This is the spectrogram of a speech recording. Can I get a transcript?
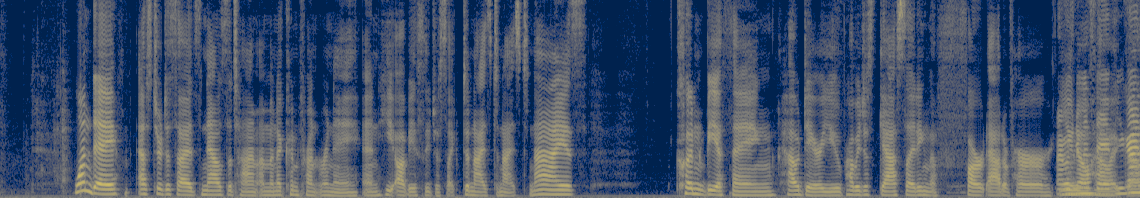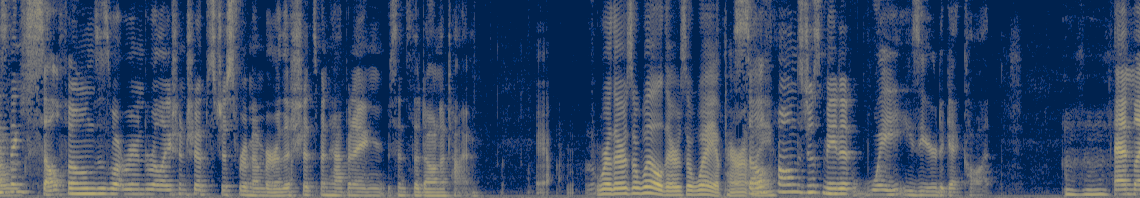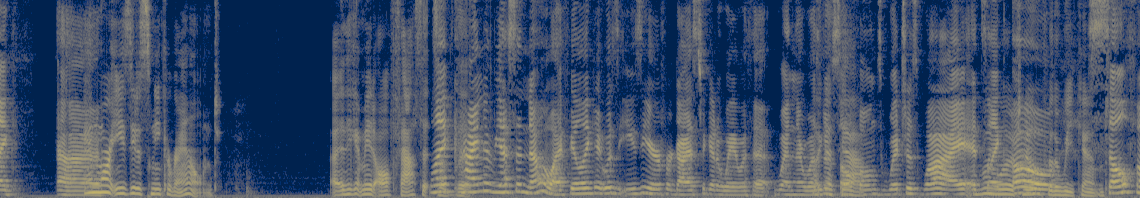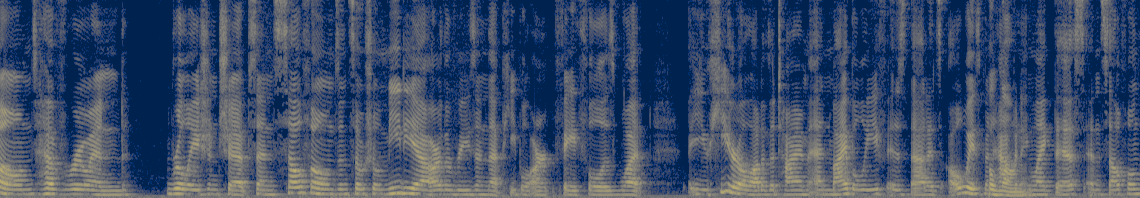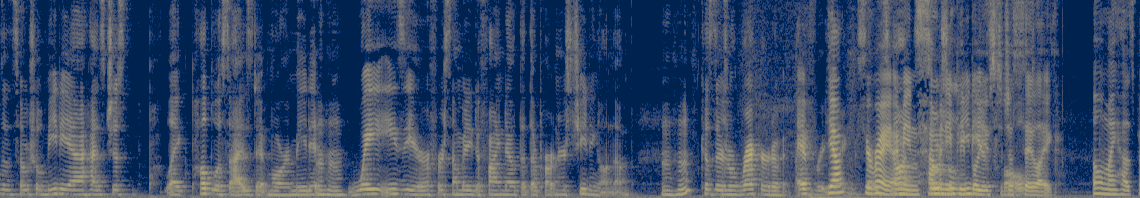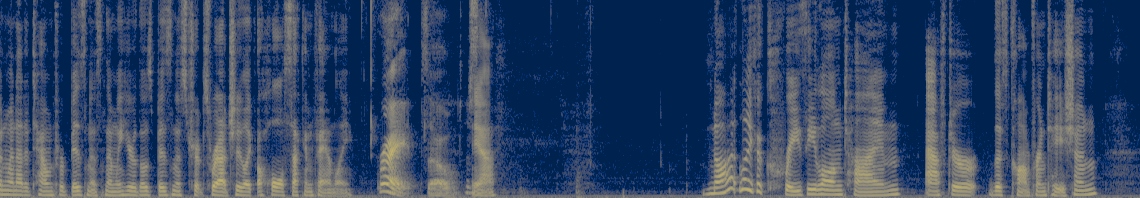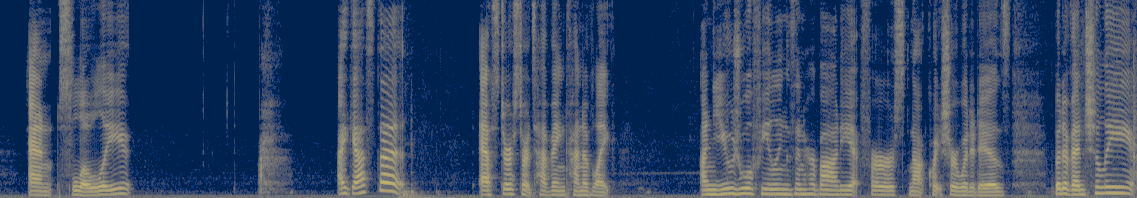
one day, Esther decides now's the time. I'm going to confront Renee. And he obviously just like denies, denies, denies. Couldn't be a thing. How dare you? Probably just gaslighting the fart out of her. I was you know gonna say, how if you guys goes. think cell phones is what ruined relationships, just remember this shit's been happening since the dawn of time. Yeah. Where there's a will, there's a way, apparently. Cell phones just made it way easier to get caught. Mm-hmm. And like, uh, and more easy to sneak around. I think it made all facets like of kind of yes and no. I feel like it was easier for guys to get away with it when there was I no guess, cell yeah. phones, which is why it's Everyone like went out of town oh, for the weekend. cell phones have ruined relationships, and cell phones and social media are the reason that people aren't faithful. Is what you hear a lot of the time, and my belief is that it's always been happening like this, and cell phones and social media has just like publicized it more and made it Mm-hmm. way easier for somebody to find out that their partner's cheating on them. Because there's a record of everything. Yeah, So you're right. I mean, how many people used to just say like, "Oh, my husband went out of town for business," and then we hear those business trips were actually like a whole second family. right? So just, Yeah. Not like a crazy long time after this confrontation, and slowly, I guess that Esther starts having kind of like unusual feelings in her body at first, not quite sure what it is, but eventually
